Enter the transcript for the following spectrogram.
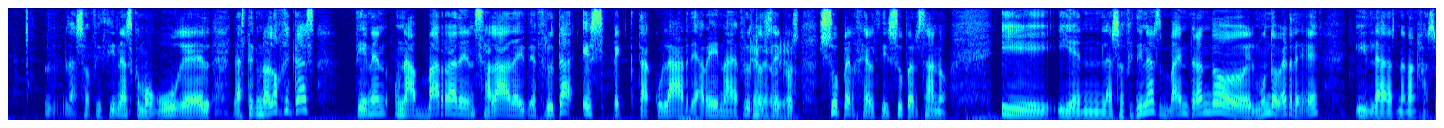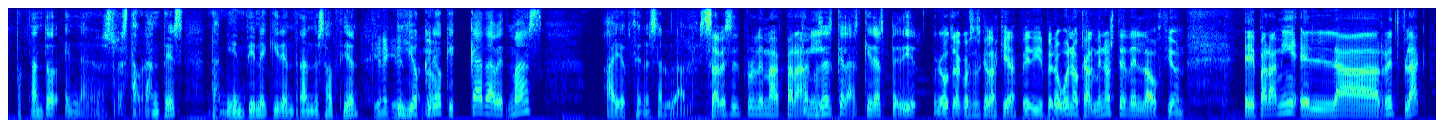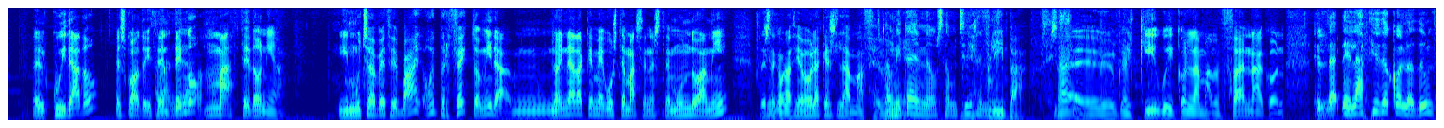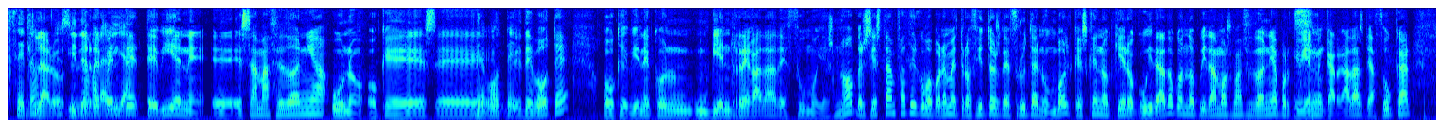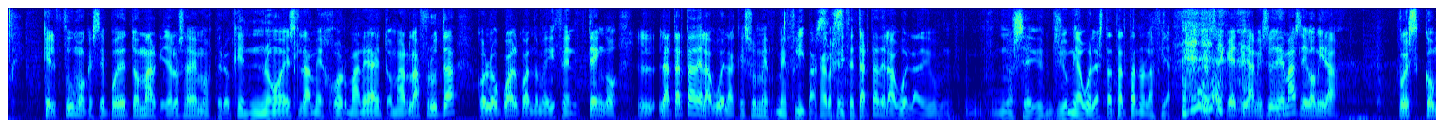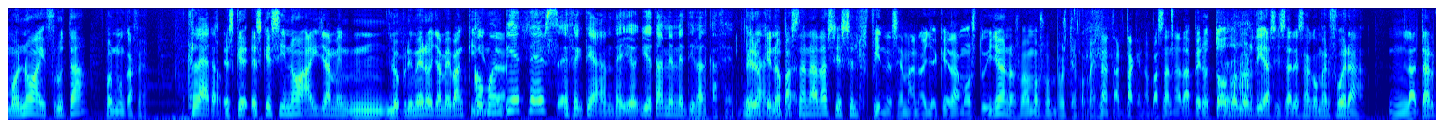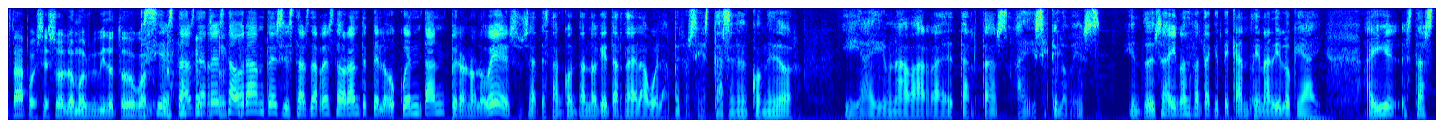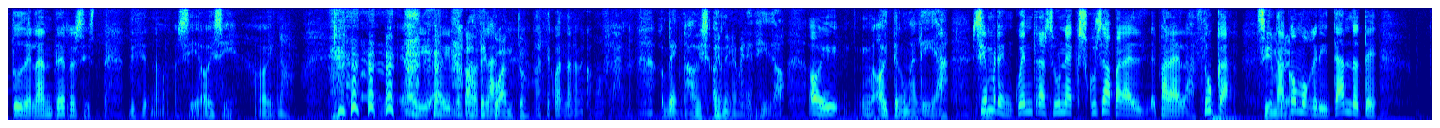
las oficinas como Google, las tecnológicas, tienen una barra de ensalada y de fruta espectacular, de avena, de frutos secos, súper healthy, súper sano. Y, y en las oficinas va entrando el mundo verde ¿eh? y las naranjas. Por tanto, en los restaurantes también tiene que ir entrando esa opción. Tiene que ir y yo creo que cada vez más hay opciones saludables. ¿Sabes el problema para Otra mí? cosa es que las quieras pedir. Otra cosa es que las quieras pedir, pero bueno, que al menos te den la opción. Eh, para mí, el- la red flag, el cuidado, es cuando te dicen, bandera tengo roja. Macedonia. Y muchas veces, ¡ay, uy, perfecto! Mira, mm, no hay nada que me guste más en este mundo a mí, desde que me lo hacía mi abuela, que es la Macedonia. A mí también me gusta muchísimo. Me flipa. Sí, o sea, sí. El, el kiwi con la manzana, con... El, el- el ácido con lo dulce, ¿no? Claro, Es y de repente te viene eh, esa Macedonia, uno, o que es eh, De bote. de bote, o que viene con bien regada de zumo. Y es, no, pero si es tan fácil como ponerme trocitos de fruta en un bol, que es que no quiero. Cuidado cuando pidamos Macedonia porque vienen cargadas de azúcar, que el zumo que se puede tomar, que ya lo sabemos, pero que no es la mejor manera de tomar la fruta, con lo cual cuando me dicen, tengo la tarta de la abuela, que eso me, me flipa, cada vez me dice, tarta de la abuela, no sé, yo mi abuela esta tarta no la hacía. No sé qué, tiramisú y demás, digo, mira, pues como no hay fruta, ponme un café. Claro. Es que, es que si no, ahí ya me, mm, lo primero ya me van 500. Como empieces, efectivamente, yo, yo también me tiro al café. Pero que no pasa nada si es el fin de semana. Oye, quedamos tú y yo, nos vamos, pues te comes la tarta, que no pasa nada. Pero todos Claro. los días, si sales a comer fuera mm, la tarta, pues eso lo hemos vivido todo con... Si estás de restaurante, si estás de restaurante te lo cuentan, pero no lo ves. O sea, te están contando que hay tarta de la abuela. Pero si estás en el comedor y hay una barra de tartas, ahí sí que lo ves. Y entonces ahí no hace falta que te cante nadie lo que hay. Ahí estás tú delante diciendo, sí, hoy sí, hoy no. Hoy, hoy me como ¿Hace flan. cuánto? ¿Hace cuánto no me como flan? Venga, hoy, hoy me lo he merecido. Hoy, hoy tengo mal día. Siempre encuentras una excusa para el, para el azúcar. Siempre. Está como gritándote,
